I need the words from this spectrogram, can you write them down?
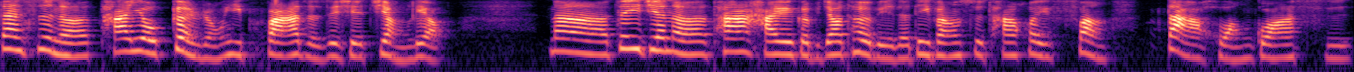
但是呢，它又更容易扒着这些酱料。那这一间呢，它还有一个比较特别的地方是，它会放。大黄瓜丝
